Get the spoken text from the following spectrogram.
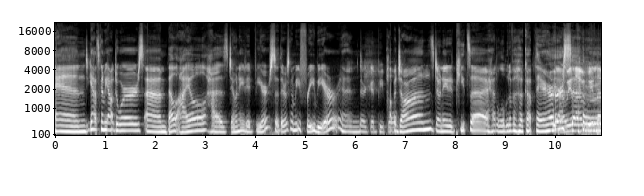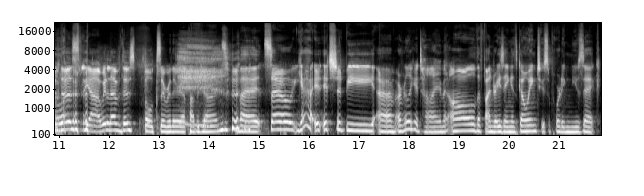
and yeah, it's going to be outdoors. Um, Belle Isle has donated beer. So there's going to be free beer. And They're good people. Papa John's donated pizza. I had a little bit of a hookup there. Yeah, we so- love we love those. Yeah, we love those folks over there at Papa John's. but so yeah, it, it should be um, a really good time, and all the fundraising is going to supporting music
